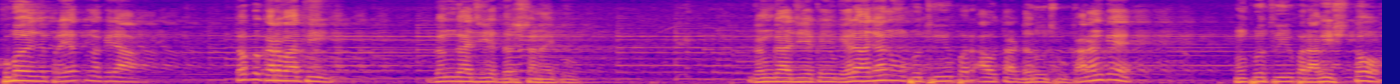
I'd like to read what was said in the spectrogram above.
ખૂબ જ પ્રયત્ન કર્યા. તપ કરવાથી ગંગાજીએ દર્શન આપ્યું. ગંગાજીએ કહ્યું કે, "હે રાજન, હું પૃથ્વી ઉપર આવતા ડરું છું. કારણ કે હું પૃથ્વી ઉપર આવીશ તો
